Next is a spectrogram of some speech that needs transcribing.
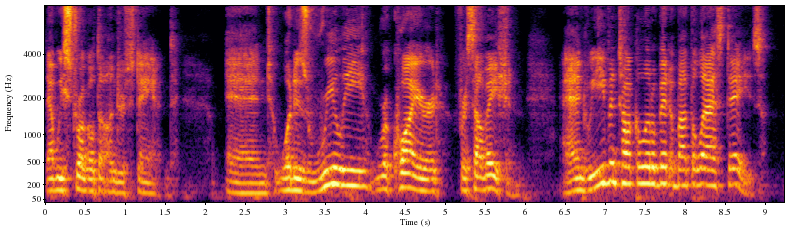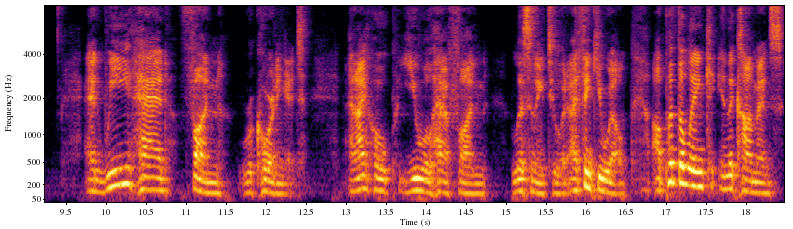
that we struggle to understand and what is really required for salvation. And we even talk a little bit about the last days. And we had fun recording it. And I hope you will have fun listening to it. I think you will. I'll put the link in the comments.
